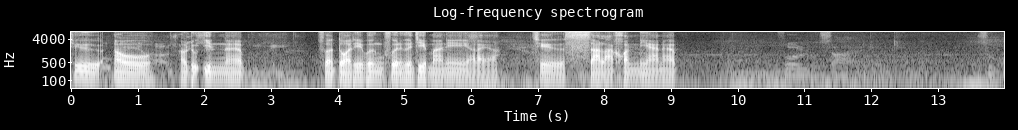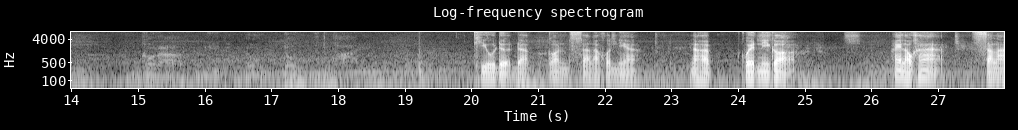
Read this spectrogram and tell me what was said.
ชื่อเอาเอาดูอินนะครับ ส่วนตัวที่เพิ่งฟื้นคืนชีพมานี่อะไรอะชื่อซาลาคอนเนียนะครับ คิวเดอะดักก้อนซาลาคอนเนียนะครับเควสนี้ก็ให้เราฆ่าซาลา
